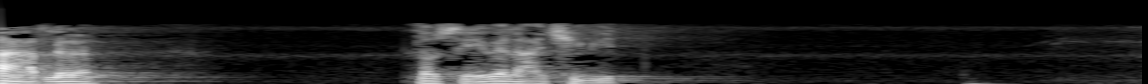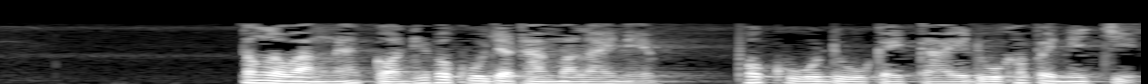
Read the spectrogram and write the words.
ลาดเลยเราเสียเวลาชีวิต ต้องระวังนะ ก่อนที่พ่อครูจะทำอะไรเนี่ยพ่อครูดูไกลๆดูเข้าไปในจิต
